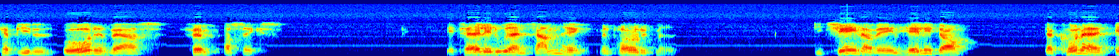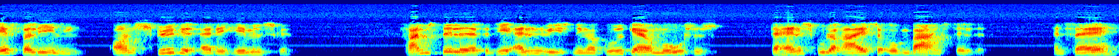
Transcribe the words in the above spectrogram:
kapitel 8, vers 5 og 6. Det er taget lidt ud af en sammenhæng, men prøv at lytte med. De tjener ved en helligdom, der kun er en efterligning og en skygge af det himmelske. Fremstillet efter de anvisninger Gud gav Moses, da han skulle rejse åbenbaringsteltet. Han sagde,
